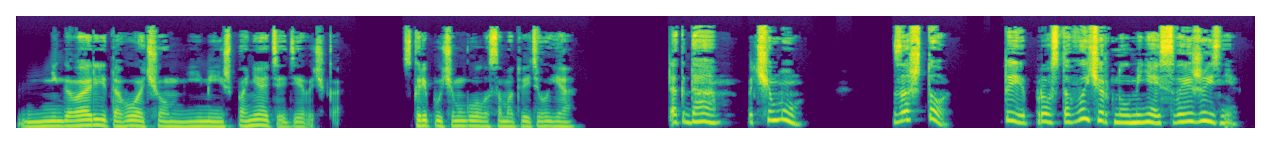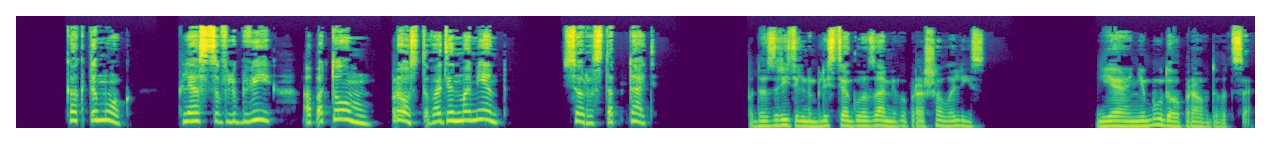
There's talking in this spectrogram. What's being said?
Не говори того, о чем не имеешь понятия, девочка. Скрипучим голосом ответил я. Тогда почему? За что? Ты просто вычеркнул меня из своей жизни. Как ты мог? Клясться в любви, а потом просто в один момент все растоптать? Подозрительно блестя глазами вопрошала Лис. Я не буду оправдываться.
